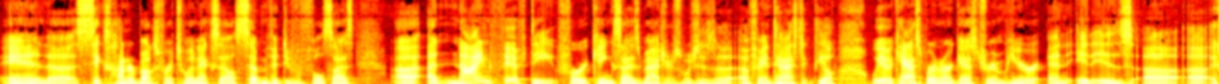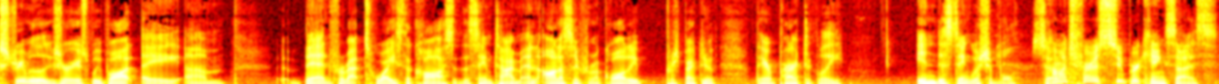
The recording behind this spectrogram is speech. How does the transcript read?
and uh, 600 bucks for a twin XL, 750 for full size, uh, at 950 for a king size mattress, which is a, a fantastic deal. We have a Casper in our guest room here, and it is uh, uh, extremely luxurious. We bought a um, bed for about twice the cost at the same time, and honestly, from a quality perspective, they are practically indistinguishable. So How much for a super king size?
